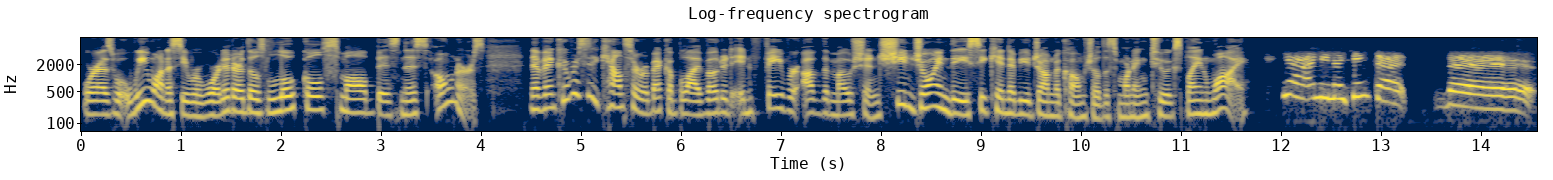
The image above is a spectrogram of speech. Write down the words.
Whereas what we want to see rewarded are those local small business owners. Now, Vancouver City Councillor Rebecca Bligh voted in favor of the motion. She joined the CKNW Jon McComb show this morning to explain why. Yeah, I mean, I think that the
